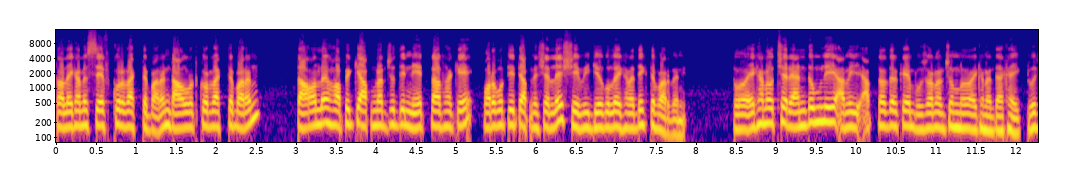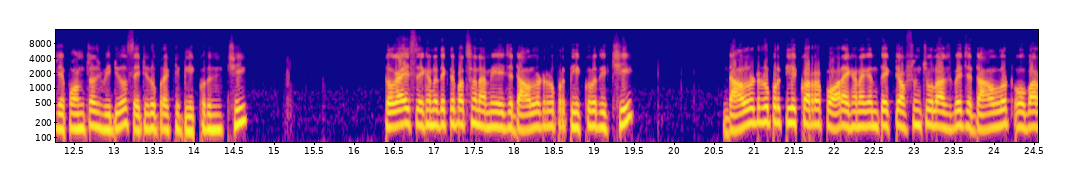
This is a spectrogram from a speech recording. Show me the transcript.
তাহলে এখানে সেভ করে রাখতে পারেন ডাউনলোড করে রাখতে পারেন। তাহলে হবে কি, আপনার যদি নেট না থাকে, পরবর্তীতে আপনি চাইলে সেই ভিডিওগুলো এখানে দেখতে পারবেন। তো এখানে হচ্ছে র্যান্ডমলি আমি আপনাদেরকে বোঝানোর জন্য এখানে দেখাই একটু যে পঞ্চাশ ভিডিও সেটির উপর একটি ক্লিক করে দিচ্ছি। তো গাইস এখানে দেখতে পাচ্ছেন আমি এই যে ডাউনলোডের উপর ক্লিক করে দিচ্ছি। ডাউনলোডের উপর ক্লিক করার পর এখানে কিন্তু একটি অপশন চলে আসবে যে download over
